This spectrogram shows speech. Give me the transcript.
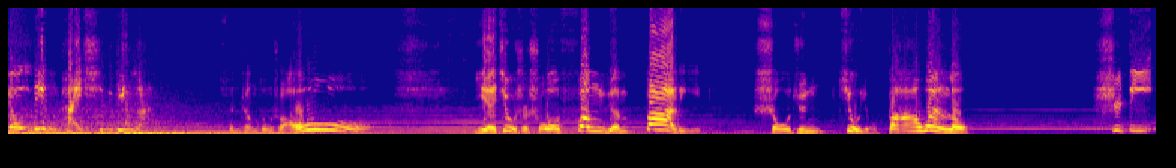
要另派新兵啊。”孙承宗说：“哦，也就是说，方圆八里守军就有八万喽。”是的，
